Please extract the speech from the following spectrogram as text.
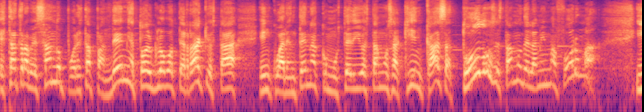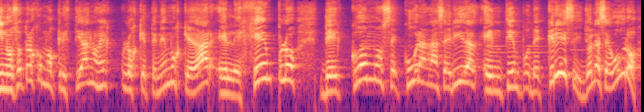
está atravesando por esta pandemia, todo el globo terráqueo está en cuarentena como usted y yo estamos aquí en casa, todos estamos de la misma forma. Y nosotros como cristianos es los que tenemos que dar el ejemplo de cómo se curan las heridas en tiempos de crisis. Yo le aseguro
